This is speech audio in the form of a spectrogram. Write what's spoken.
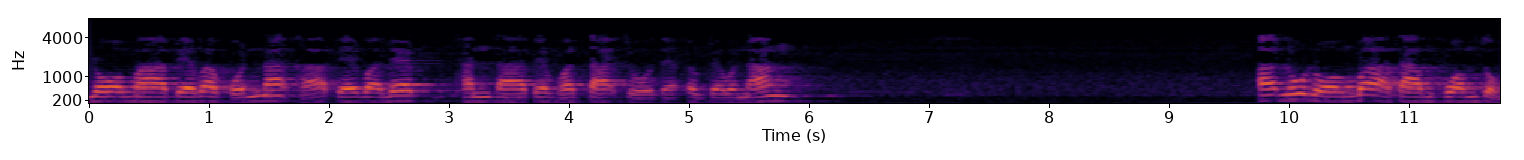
โลมาแปลว่าขนนะขาแปลว่าเล็บ ทันตาแปลว่าตาโจแต่แปลว่านังอนุโลมว่าตามความสม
